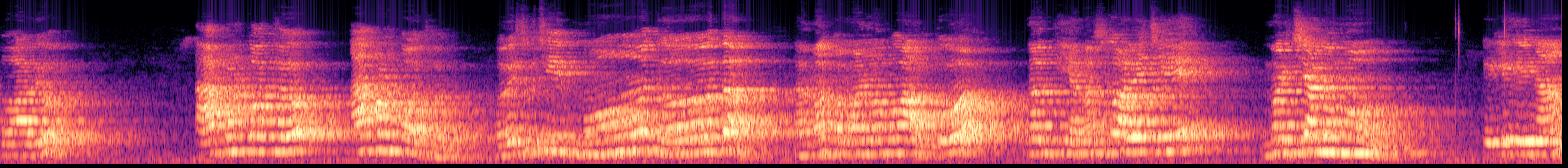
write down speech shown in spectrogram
તો આવ્યો? આ પણ ક આ પણ ક હવે શું છે? મ, ધ, દ. આમાં કમળનો ક આવતો નથી. આમાં શું આવે છે? મરચાનો મ. એટલે એ નામ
